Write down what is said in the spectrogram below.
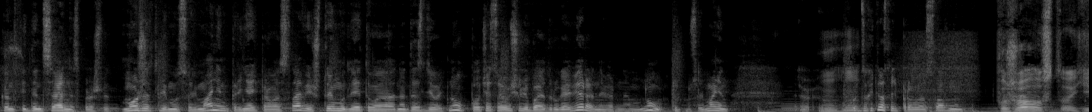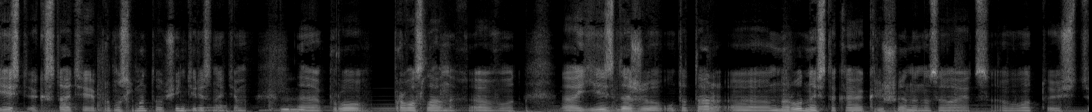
конфиденциально спрашивает, может ли мусульманин принять православие, что ему для этого надо сделать? Ну, получается, вообще любая другая вера, наверное, ну, тут мусульманин, Мгм. захотел стать православным. Пожалуйста, есть, кстати, про мусульман это вообще интересная тема. Э, про православных. э, Вот. Э, Есть даже у татар народность такая кришена называется. Вот. То есть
